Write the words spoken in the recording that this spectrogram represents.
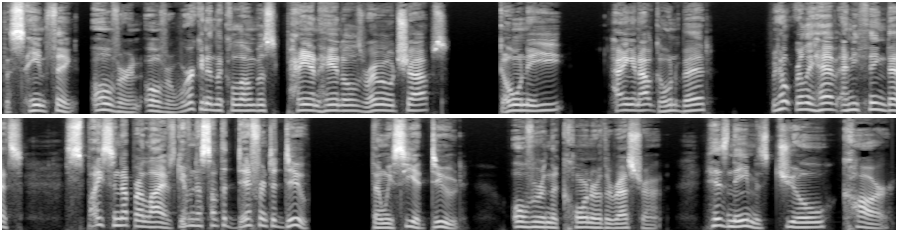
The same thing over and over, working in the Columbus, panhandles, railroad shops, going to eat, hanging out, going to bed. We don't really have anything that's spicing up our lives, giving us something different to do. Then we see a dude over in the corner of the restaurant. His name is Joe Carr.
